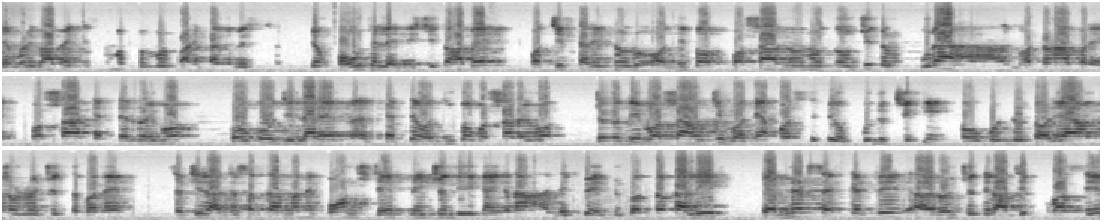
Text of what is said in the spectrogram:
ଯେଭଳି ଭାବେ କିଛି ସମୟ ପୂର୍ବରୁ ପାଣିପାଗ ବିଶେଷଜ୍ଞ କହୁଥିଲେ ନିଶ୍ଚିତ ଭାବେ ପଚିଶ ତାରିଖଠାରୁ ଅଧିକ ବର୍ଷା ଅନୁଭୂତ ହେଉଛି ତେଣୁ ପୁରା ଘଟଣା ଉପରେ ବର୍ଷା କେତେ ରହିବ କୋଉ କୋଉ ଜିଲ୍ଲାରେ କେତେ ଅଧିକ ବର୍ଷା ରହିବ ଯଦି ବର୍ଷା ହଉଛି ବନ୍ୟା ପରିସ୍ଥିତି ଉପୁଜୁଛି କି କୋଉ କୋଉ ଯୋଉ ତଳିଆ ଅଞ୍ଚଳ ରହିଛି ସେମାନେ ସେଠି ରାଜ୍ୟ ସରକାର ମାନେ କଣ ଷ୍ଟେପ ନେଇଛନ୍ତି କାହିଁକି ନା ଦେଖିବେ ଗତକାଲି କ୍ୟାବିନେଟ ସେକ୍ରେଟେରୀ ରହିଛନ୍ତି ରାଜୀବ କୁମାର ସେ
